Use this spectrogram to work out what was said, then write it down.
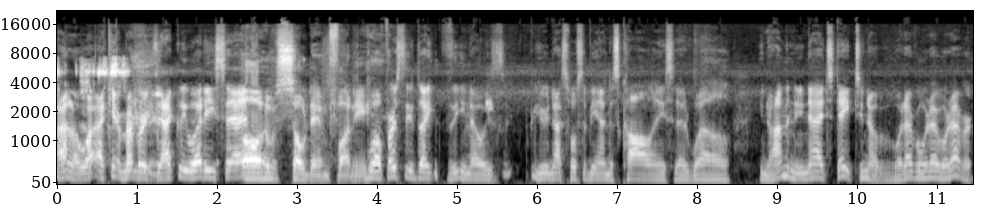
I don't know. what I can't remember exactly what he said. oh it was so damn funny Well, first he's like, you know, you're not supposed to be on this call, and he said, well, you know, I'm in the United States, you know, whatever, whatever, whatever,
